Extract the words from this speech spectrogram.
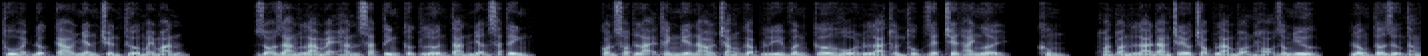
thu hoạch được cao nhân truyền thừa may mắn? Rõ ràng là mẹ hắn sát tính cực lớn tàn nhẫn sát tinh. Còn sót lại thanh niên áo trắng gặp lý vân cơ hồ là thuần thục giết chết hai người, không, hoàn toàn là đang t r e o chọc làm bọn họ giống như, lông tơ dựng thẳng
